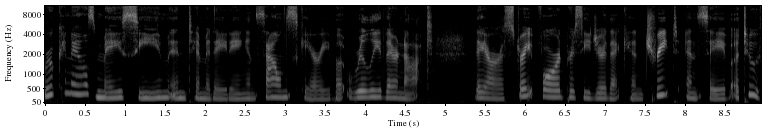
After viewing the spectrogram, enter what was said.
Root canals may seem intimidating and sound scary, but really they're not. They are a straightforward procedure that can treat and save a tooth.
